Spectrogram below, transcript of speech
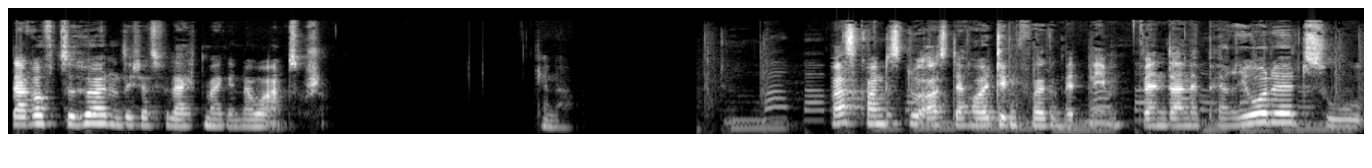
darauf zu hören und sich das vielleicht mal genauer anzuschauen. Genau. Was konntest du aus der heutigen Folge mitnehmen? Wenn deine Periode zu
